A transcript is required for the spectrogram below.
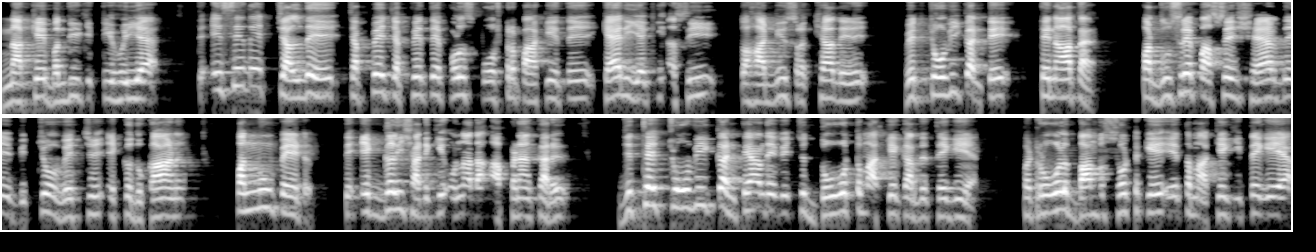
ਨਾਕੇਬੰਦੀ ਕੀਤੀ ਹੋਈ ਹੈ ਤੇ ਇਸੇ ਦੇ ਚੱਲਦੇ ਚੱਪੇ ਚੱਪੇ ਤੇ ਪੁਲਿਸ ਪੋਸਟਰ ਪਾ ਕੇ ਤੇ ਕਹਿ ਰਹੀ ਹੈ ਕਿ ਅਸੀਂ ਤੁਹਾਡੀ ਸੁਰੱਖਿਆ ਦੇ ਵਿੱਚ 24 ਘੰਟੇ ਤਾਇਨਾਤ ਹੈ। ਪਰ ਦੂਸਰੇ ਪਾਸੇ ਸ਼ਹਿਰ ਦੇ ਵਿੱਚੋਂ ਵਿੱਚ ਇੱਕ ਦੁਕਾਨ ਪੰਨੂ ਪੇਂਟ ਤੇ ਇੱਕ ਗਲੀ ਛੱਡ ਕੇ ਉਹਨਾਂ ਦਾ ਆਪਣਾ ਘਰ, ਜਿੱਥੇ 24 ਘੰਟਿਆਂ ਦੇ ਵਿੱਚ ਦੋ ਧਮਾਕੇ ਕਰ ਦਿੱਤੇ ਗਏ ਆ। ਪੈਟਰੋਲ ਬੰਬ ਸੁੱਟ ਕੇ ਇਹ ਧਮਾਕੇ ਕੀਤੇ ਗਏ ਆ।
